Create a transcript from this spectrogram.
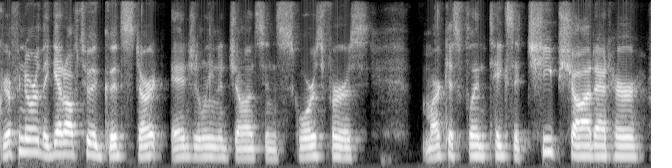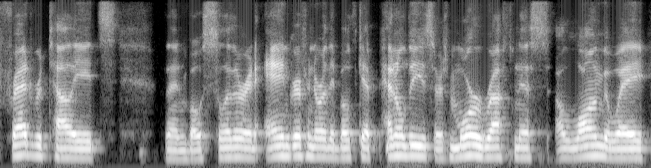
Gryffindor, they get off to a good start. Angelina Johnson scores first. Marcus Flint takes a cheap shot at her. Fred retaliates. Then both Slytherin and Gryffindor, they both get penalties. There's more roughness along the way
